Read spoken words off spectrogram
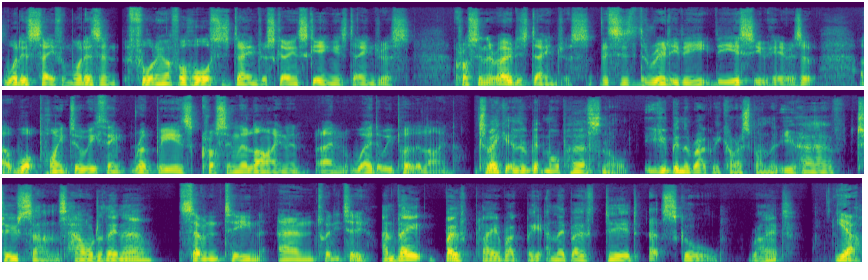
what is safe and what isn't. Falling off a horse is dangerous, going skiing is dangerous, crossing the road is dangerous. This is the really the, the issue here is at, at what point do we think rugby is crossing the line and, and where do we put the line? To make it a little bit more personal, you've been the rugby correspondent, you have two sons. How old are they now? 17 and 22. And they both play rugby and they both did at school, right? Yeah,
